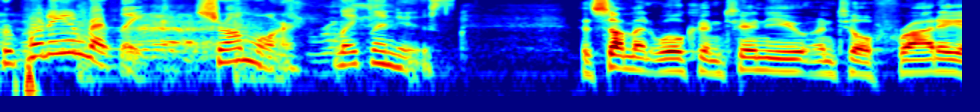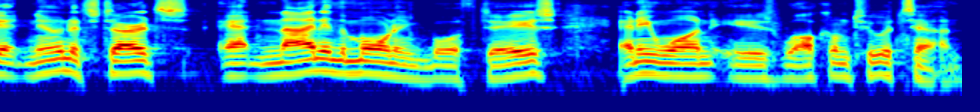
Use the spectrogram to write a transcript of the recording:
Reporting in Red Lake, Sherelle Moore, Lakeland News. The summit will continue until Friday at noon. It starts at 9 in the morning both days. Anyone is welcome to attend.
